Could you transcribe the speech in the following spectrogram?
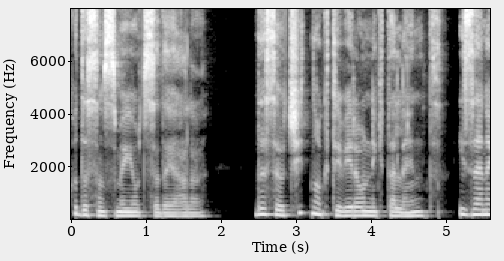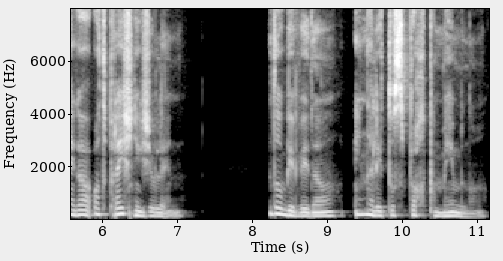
kot da sem smejoč se dejala, da se je očitno aktiviral nek talent iz enega od prejšnjih življenj. Kdo bi vedel in ali je to sploh pomembno?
